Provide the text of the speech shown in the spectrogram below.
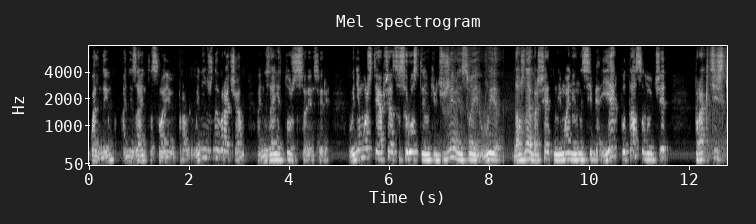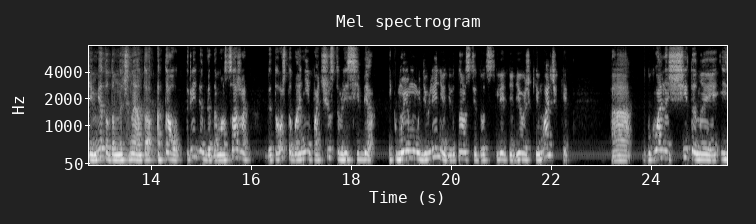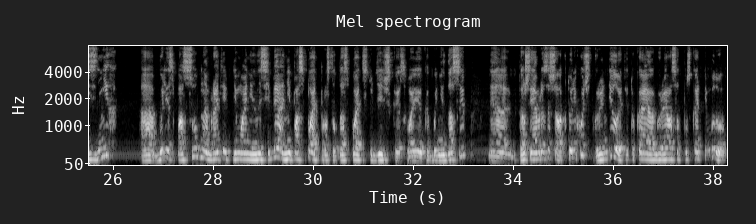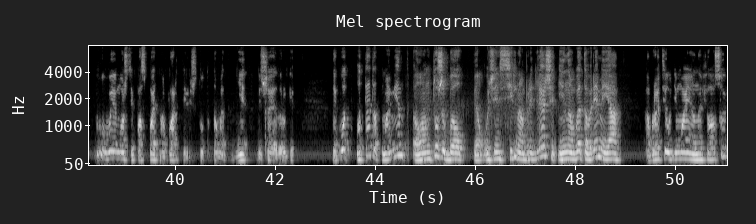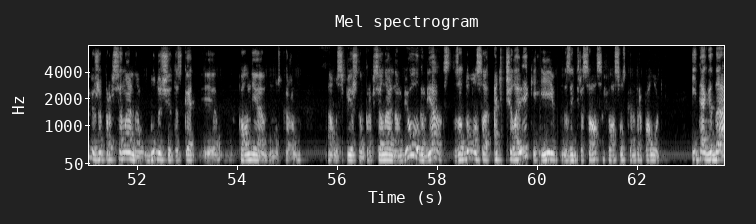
больным, они заняты своими проблемами, вы не нужны врачам, они заняты тоже своей сфере. Вы не можете общаться с родственниками чужими, своими. вы должны обращать внимание на себя. Я их пытался научить практическим методом, начиная от, от аут-тренинга до массажа, для того, чтобы они почувствовали себя. И к моему удивлению, 19-20-летние девочки и мальчики, а, буквально считанные из них а, были способны обратить внимание на себя, а не поспать, просто доспать студенческое свое как бы недосып, потому что я им разрешал, кто не хочет, говорю, не делайте, только я говорю, я вас отпускать не буду. Ну, вы можете поспать на парте или что-то там, это, не мешая другим. Так вот, вот этот момент, он тоже был э, очень сильно определяющий. И именно в это время я обратил внимание на философию уже профессионально, будучи, так сказать, вполне, ну, скажем, успешным профессиональным биологом, я задумался о человеке и заинтересовался философской антропологией. И тогда,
